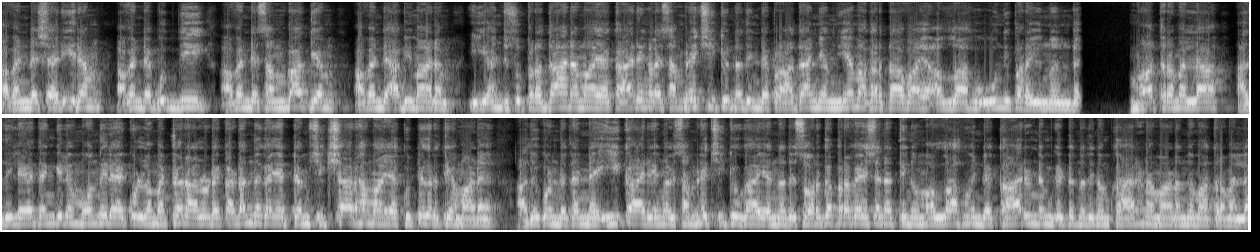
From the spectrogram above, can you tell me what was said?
അവന്റെ ശരീരം അവന്റെ ബുദ്ധി അവന്റെ സമ്പാദ്യം അവന്റെ അഭിമാനം ഈ അഞ്ച് സുപ്രധാനമായ കാര്യങ്ങളെ സംരക്ഷിക്കുന്നതിന്റെ പ്രാധാന്യം നിയമകർത്താവായ അള്ളാഹു ഊന്നി പറയുന്നുണ്ട് മാത്രമല്ല അതിലേതെങ്കിലും ഒന്നിലേക്കുള്ള മറ്റൊരാളുടെ കടന്നുകയറ്റം ശിക്ഷാർഹമായ കുറ്റകൃത്യമാണ്. അതുകൊണ്ട് തന്നെ ഈ കാര്യങ്ങൾ സംരക്ഷിക്കുക എന്നത് സ്വർഗപ്രവേശനത്തിനും അള്ളാഹുവിന്റെ കാരുണ്യം കിട്ടുന്നതിനും കാരണമാണെന്ന് മാത്രമല്ല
